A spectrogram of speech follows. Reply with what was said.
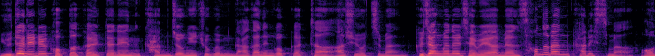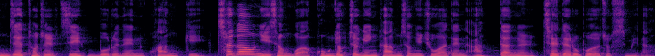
유대리를 겁박할 때는 감정이 조금 나가는 것 같아 아쉬웠지만 그 장면을 제외하면 서늘한 카리스마, 언제 터질지 모르는 광기, 차가운 이성과 공격적인 감성이 조화된 악당을 제대로 보여줬습니다.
